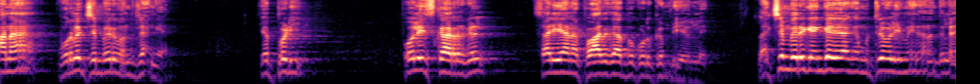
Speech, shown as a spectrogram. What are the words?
ஆனால் ஒரு லட்சம் பேர் வந்துட்டாங்க. எப்படி போலீஸ்காரர்கள் சரியான பாதுகாப்பு கொடுக்க முடியவில்லை? லட்சம் பேருக்கு எங்கே அங்கே முற்றவழி மைதானத்தில்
